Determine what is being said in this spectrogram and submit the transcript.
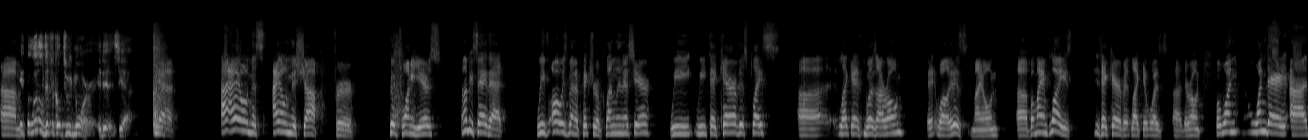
Um, It's a little difficult to ignore. It is, yeah. yeah, I, I own this. I own this shop for good twenty years. And let me say that we've always been a picture of cleanliness here. We we take care of this place uh, like it was our own. It, well, it is my own, uh, but my employees take care of it like it was uh, their own. But one one day uh,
